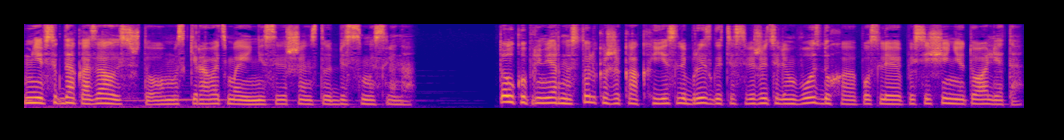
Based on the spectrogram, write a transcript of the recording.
Мне всегда казалось, что маскировать мои несовершенства бессмысленно. Толку примерно столько же, как если брызгать освежителем воздуха после посещения туалета.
